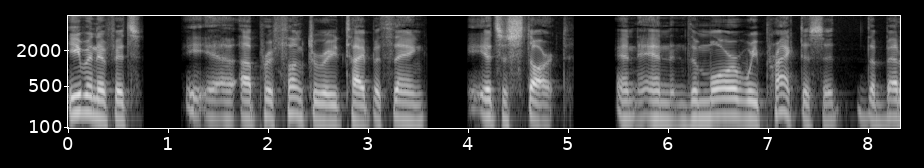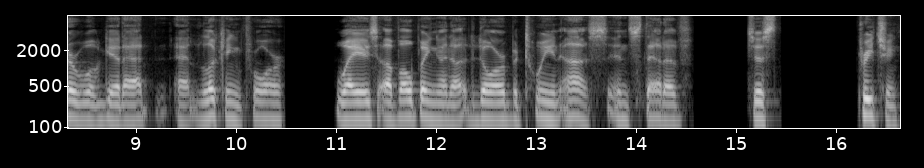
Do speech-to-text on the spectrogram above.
Even if it's a perfunctory type of thing, it's a start and and the more we practice it, the better we'll get at at looking for ways of opening a door between us instead of just preaching.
